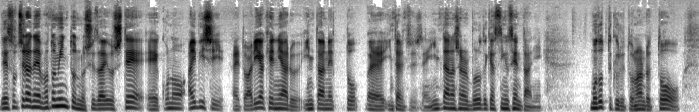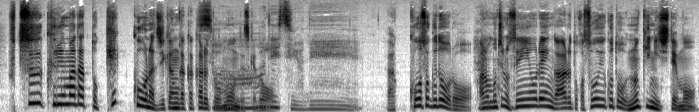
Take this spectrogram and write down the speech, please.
でそちらでバドミントンの取材をして、えーこの IBC、えー、と有明にあるインターネット、えーインターネットですねインターナショナルブロードキャスティングセンターに戻ってくるとなると普通車だと結構な時間がかかると思うんですけどそうですよね。あ高速道路あのもちろん専用レーンがあるとかそういうことを抜きにしても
